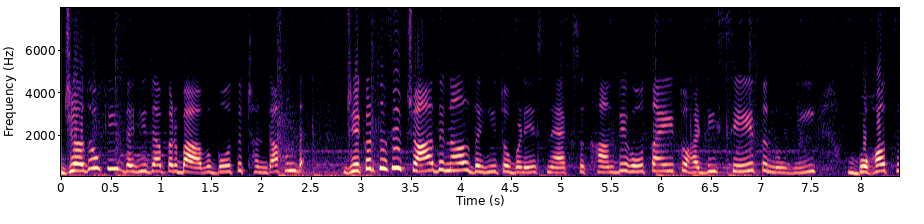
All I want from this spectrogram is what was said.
ਜਦੋਂ ਕਿ ਦਹੀਂ ਦਾ ਪ੍ਰਭਾਵ ਬਹੁਤ ਠੰਡਾ ਹੁੰਦਾ ਹੈ। ਜੇਕਰ ਤੁਸੀਂ ਚਾਹ ਦੇ ਨਾਲ ਦਹੀਂ ਤੋਂ ਬਣੇ ਸਨੈਕਸ ਖਾਂਦੇ ਹੋ, ਤਾਂ ਇਹ ਤੁਹਾਡੀ ਸਿਹਤ ਨੂੰ ਵੀ ਬਹੁਤ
